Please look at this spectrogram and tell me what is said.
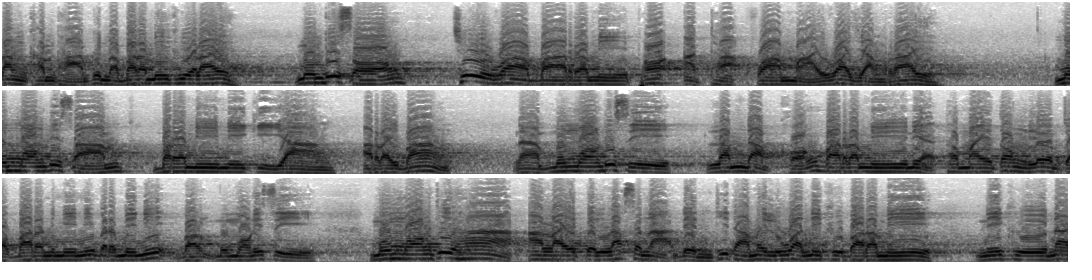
ตั้งคำถามขึ้นมาบารมีคืออะไร มุมที่สอง ชื่อว่าบารมี เพราะอัตถะความหมายว่าอย่างไร มุมมองที่สามบารมีมีกี่อย่างอะไรบ้างนะมุมมองที่สี่ลำดับของบารมีเนี่ยทำไมต้องเริ่มจากบารมีนี้บารมีนี้มุมมองที่สี่มุมมองที่ห้าอะไรเป็นลักษณะเด่นที่ทำให้รู้ว่านี่คือบารมี นี่คือหน้า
